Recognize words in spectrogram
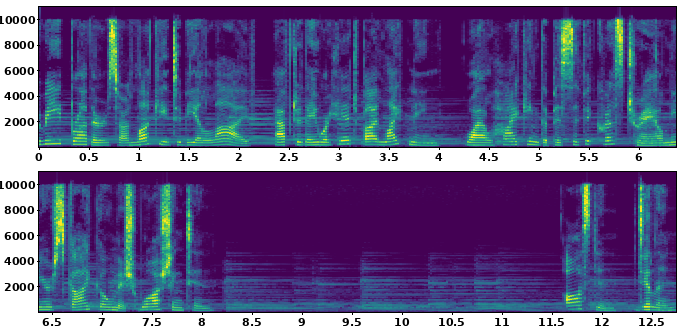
Three brothers are lucky to be alive after they were hit by lightning while hiking the Pacific Crest Trail near Skykomish, Washington. Austin, Dylan,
